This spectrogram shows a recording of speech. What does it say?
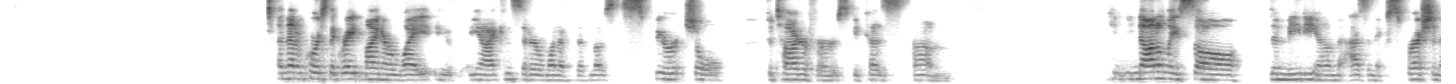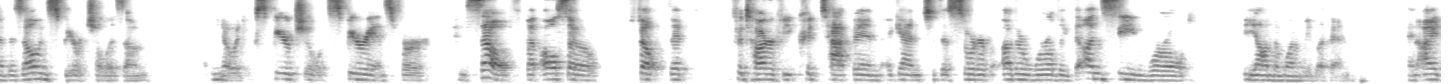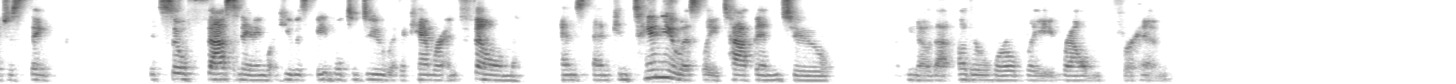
And then of course the great Minor White, who you know I consider one of the most spiritual photographers because um, he not only saw the medium as an expression of his own spiritualism, you know, a spiritual experience for himself, but also felt that photography could tap in again to this sort of otherworldly, the unseen world beyond the one we live in. And I just think it's so fascinating what he was able to do with a camera and film and, and continuously tap into you know that otherworldly realm for him.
